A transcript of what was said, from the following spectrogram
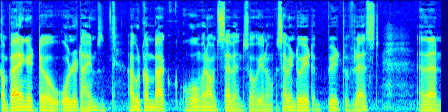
comparing it to older times, I would come back home around seven. So you know, seven to eight, a bit of rest, and then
